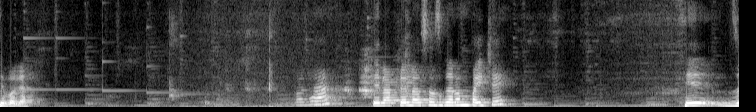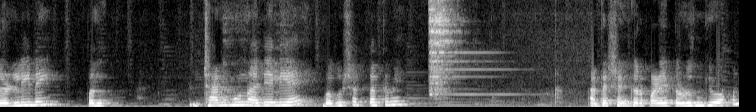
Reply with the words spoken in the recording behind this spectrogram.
हे बघा. बघा तेल आपल्याला असंच गरम पाहिजे. हे जडली नाही पण छान होऊन आलेली आहे. बघू शकता तुम्ही. आता शंकरपाळे तळून घेऊ आपण.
